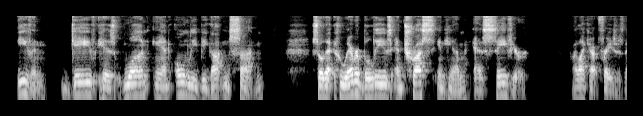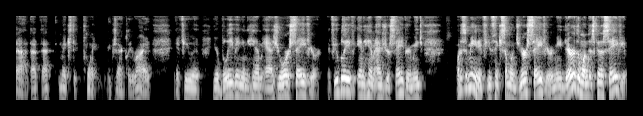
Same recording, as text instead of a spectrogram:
even gave his one and only begotten Son, so that whoever believes and trusts in him as Savior, I like how it phrases that. That that makes the point exactly right. If you you're believing in him as your Savior, if you believe in him as your Savior, it means what does it mean if you think someone's your Savior? I mean they're the one that's going to save you.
